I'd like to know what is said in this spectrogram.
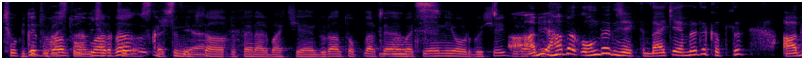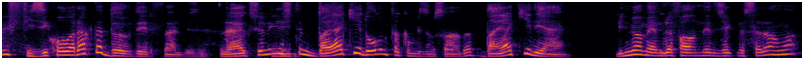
Çok bir de duran toplarda üstünlük sağladı Fenerbahçe yani. Duran toplar Fenerbahçe'nin en iyi yorduğu şey. Duran Abi top- ha bak onu da diyecektim. Belki Emre de katılır. Abi fizik olarak da dövdü herifler bizi. Reaksiyonu geçtim. Dayak yedi oğlum takım bizim sahada. Dayak yedi yani. Bilmiyorum Emre falan ne diyecek mesela ama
